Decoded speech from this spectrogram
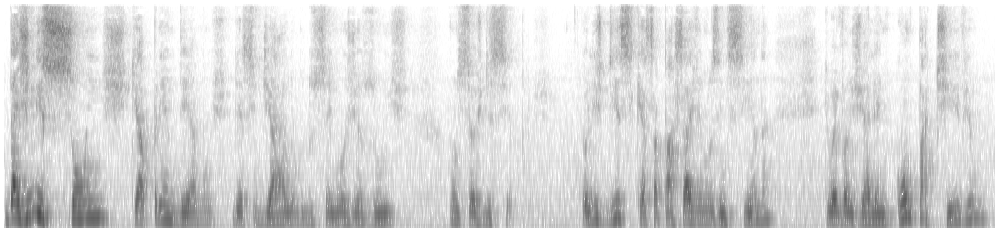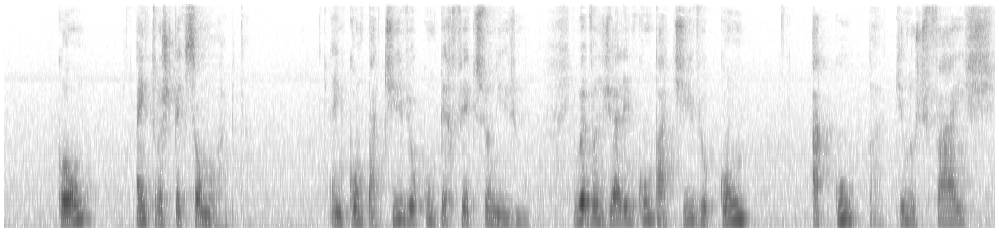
das lições que aprendemos desse diálogo do Senhor Jesus com seus discípulos. Eu lhes disse que essa passagem nos ensina que o Evangelho é incompatível com a introspecção mórbida. É incompatível com o perfeccionismo. E o evangelho é incompatível com a culpa que nos faz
